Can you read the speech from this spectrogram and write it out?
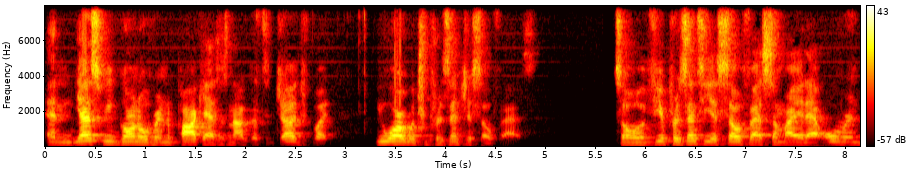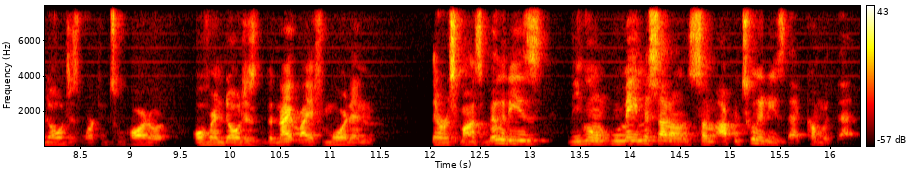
And yes, we've gone over in the podcast, it's not good to judge, but you are what you present yourself as. So if you're presenting yourself as somebody that overindulges working too hard or overindulges the nightlife more than their responsibilities, you may miss out on some opportunities that come with that.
